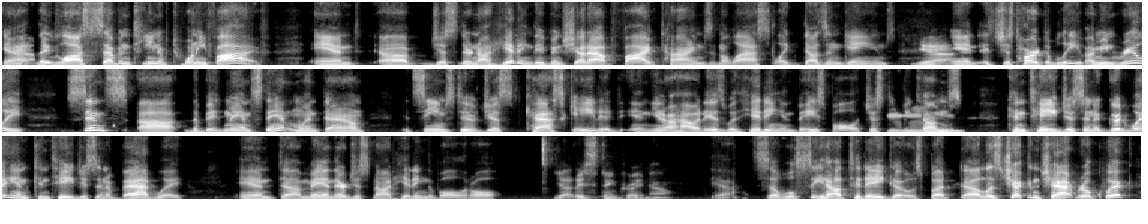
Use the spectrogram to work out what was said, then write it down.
Yeah, yeah, yeah. they've lost seventeen of twenty-five, and uh, just they're not hitting. They've been shut out five times in the last like dozen games. Yeah, and it's just hard to believe. I mean, really since uh, the big man Stanton went down, it seems to have just cascaded. And you know how it is with hitting in baseball; it just mm-hmm. becomes contagious in a good way and contagious in a bad way. And uh, man, they're just not hitting the ball at all. Yeah, they stink right now. Yeah. So we'll see how today goes. But uh, let's check in chat real quick.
